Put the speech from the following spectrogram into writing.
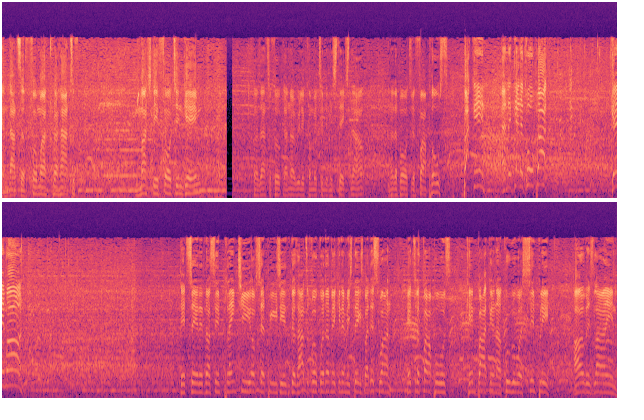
And that's a former Krahat match day 14 game. Because that's a folk are not really committing the mistakes now. Another ball to the far post. Back in, and they get a goal back. Game on. They'd say they've not seen plenty of set pieces because Hearts of Oak were not making any mistakes, but this one hit to the far post, came back, and uh, Kruger was simply out of his line.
